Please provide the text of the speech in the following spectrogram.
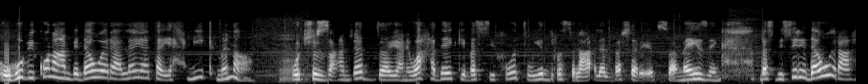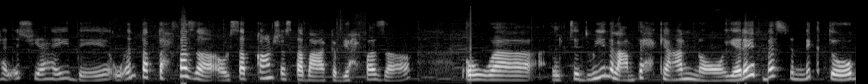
وهو بيكون عم بدور عليها تيحميك منها which is عن جد يعني واحد هيك بس يفوت ويدرس العقل البشري. it's amazing. بس بيصير يدور على هالأشياء هيدي وإنت بتحفظها أو ال subconscious تبعك بيحفظها. والتدوين اللي عم تحكي عنه يا ريت بس بنكتب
